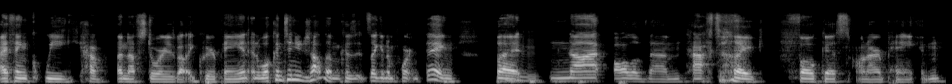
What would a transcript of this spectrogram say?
i think we have enough stories about like queer pain and we'll continue to tell them because it's like an important thing but Mhm. not all of them have to like focus on our pain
